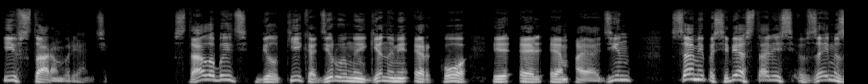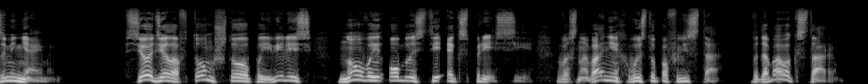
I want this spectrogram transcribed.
и в старом варианте. Стало быть, белки, кодируемые генами РКО и LMI1, сами по себе остались взаимозаменяемыми. Все дело в том, что появились новые области экспрессии в основаниях выступов листа, вдобавок к старым,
